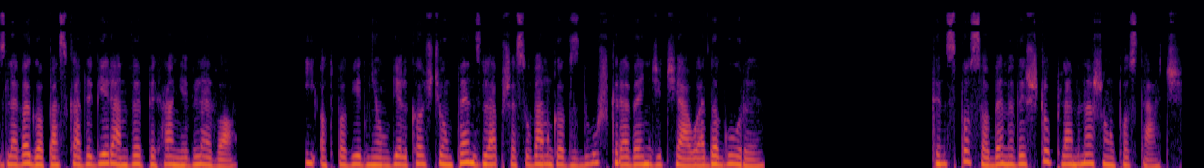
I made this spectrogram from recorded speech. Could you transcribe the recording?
z lewego paska wybieram wypychanie w lewo. I odpowiednią wielkością pędzla przesuwam go wzdłuż krawędzi ciała do góry. Tym sposobem wyszczuplam naszą postać.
